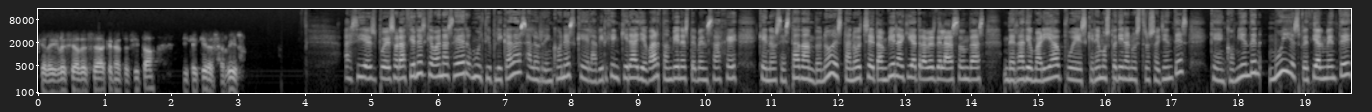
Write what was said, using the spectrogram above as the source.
que la iglesia desea, que necesita y que quiere servir. Así es, pues oraciones que van a ser multiplicadas a los rincones que la Virgen quiera llevar también este mensaje que nos está dando, ¿no? Esta noche también aquí a través de las ondas de Radio María, pues queremos pedir a nuestros oyentes que encomienden muy especialmente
